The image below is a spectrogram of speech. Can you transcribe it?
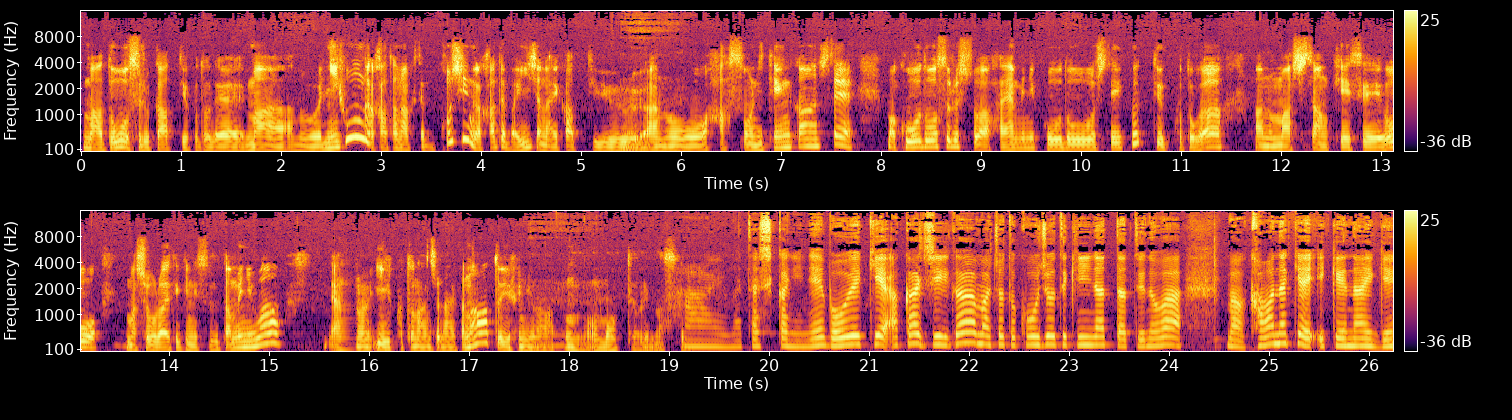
まあ、どうするかっていうことで、まあ、あの、日本が勝たなくても個人が勝てばいいじゃないかっていう、うん、あの、発想に転換して、まあ、行動する人は早めに行動をしていくっていうことが、あの、まあ、資産形成を、まあ、将来的にするためには、あのいいことなんじゃないかなというふうには、うん、思っております、はい。まあ、確かにね、貿易赤字がまあちょっと恒常的になったというのは、まあ、買わなきゃいけない原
